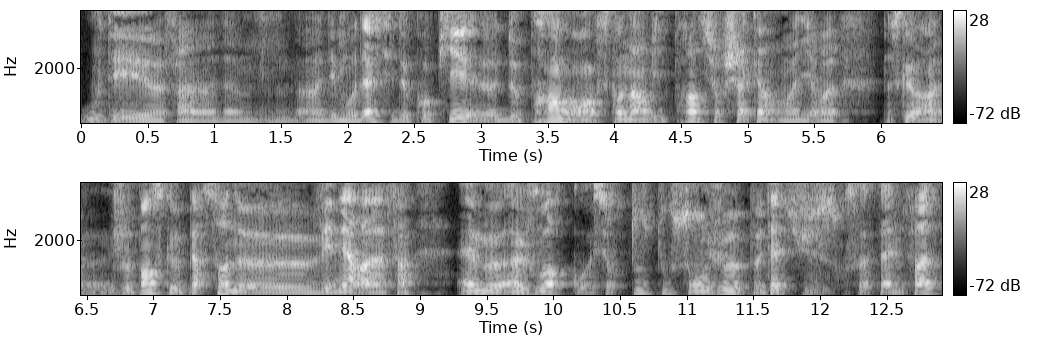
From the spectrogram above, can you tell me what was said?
ou des euh, enfin euh, des modèles c'est de copier euh, de prendre ce qu'on a envie de prendre sur chacun on va dire. Parce que je pense que personne vénère enfin aime un joueur sur tout tout son jeu peut-être juste sur certaines phases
